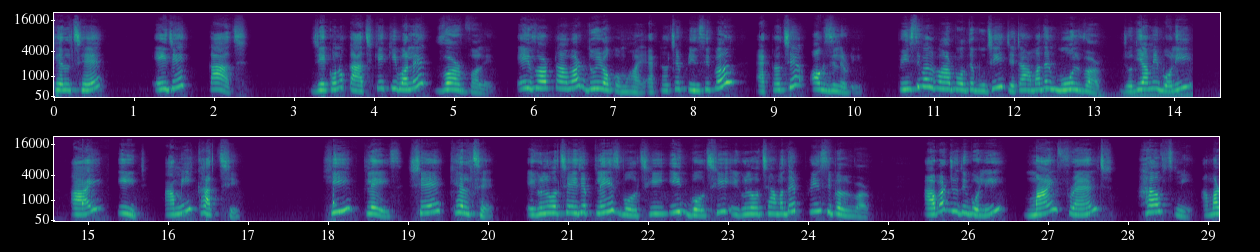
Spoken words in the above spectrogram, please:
খেলছে। এই যে কাজ, যে কোনো কাজকে কি বলে? ভার্ব বলে। এই ভার্বটা আবার দুই রকম হয়। একটা হচ্ছে প্রিন্সিপাল একটা হচ্ছে অক্সিলারি প্রিন্সিপাল ভার্ব বলতে বুঝি যেটা আমাদের মূল ভার্ব যদি আমি বলি আই ইট আমি খাচ্ছি। হি প্লেস সে খেলছে। এগুলো হচ্ছে এই যে প্লেস বলছি ইট বলছি, এগুলো হচ্ছে আমাদের প্রিন্সিপাল ভার্ব আবার যদি বলি মাই ফ্রেন্ড হেল্পস মি আমার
